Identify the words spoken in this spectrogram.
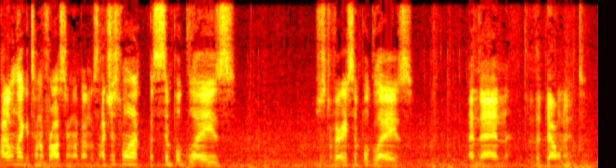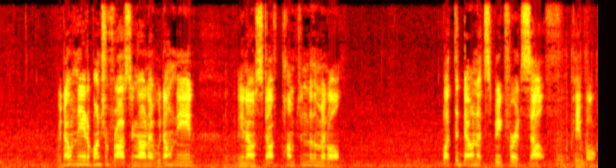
I don't like a ton of frosting on donuts. I just want a simple glaze, just a very simple glaze, and then the donut. We don't need a bunch of frosting on it. We don't need, you know, stuff pumped into the middle. Let the donut speak for itself, people.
